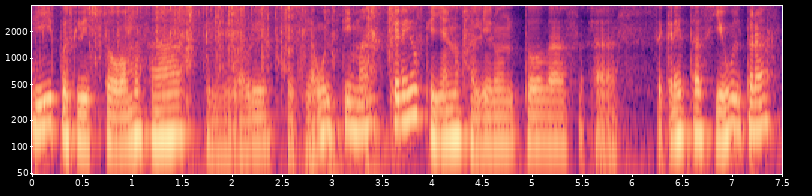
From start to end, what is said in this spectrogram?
Y pues listo, vamos a eh, abrir pues la última. Creo que ya nos salieron todas las secretas y ultras.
